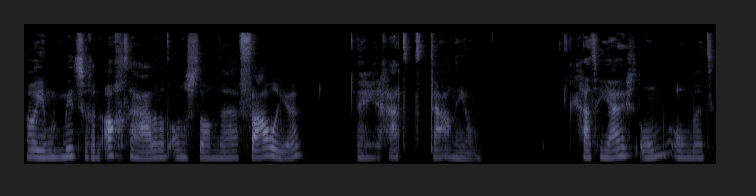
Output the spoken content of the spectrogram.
oh je moet minstens een 8 halen, want anders dan uh, faal je. Nee, daar gaat het totaal niet om. Het gaat er juist om om het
